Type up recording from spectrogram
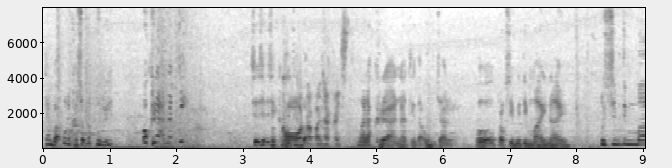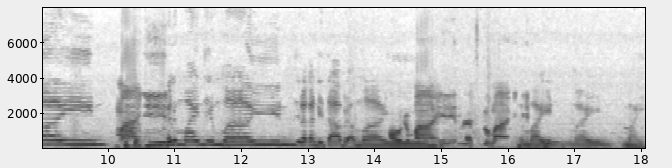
Tembakku lu gak sok metu li. Oh, granat, Cik. Sik, sik, sik, gak Kon tembak. apanya guys? Malah granat yang tak uncal. Oh, proximity mine ae. Proximity mine. Main. Kalau main sih main, silakan ditabrak main. Oh, udah main. Let's go main. Main, main, main.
